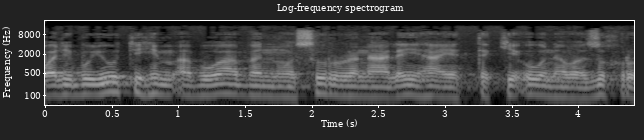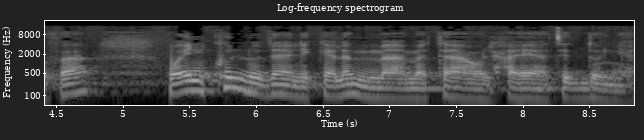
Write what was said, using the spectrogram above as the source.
وَلِبُيُوتِهِمْ أَبْوَابًا وَسُرُّرًا عَلَيْهَا يَتَّكِئُونَ وَزُخْرُفًا وَاِنْ كُلُّ ذَٰلِكَ لَمَّا مَتَاعُ الْحَيَاةِ الدُّنْيَا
